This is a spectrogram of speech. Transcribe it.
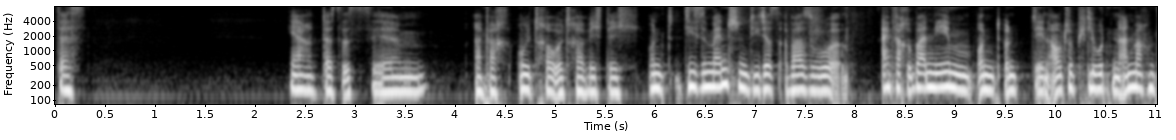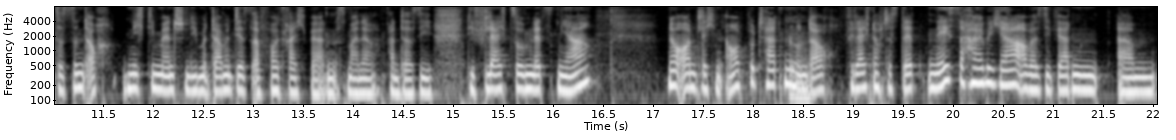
das, ja, das ist ähm, einfach ultra, ultra wichtig. Und diese Menschen, die das aber so einfach übernehmen und, und den Autopiloten anmachen, das sind auch nicht die Menschen, die mit, damit jetzt erfolgreich werden, ist meine Fantasie. Die vielleicht so im letzten Jahr einen ordentlichen Output hatten genau. und auch vielleicht noch das nächste halbe Jahr, aber sie werden, ähm,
